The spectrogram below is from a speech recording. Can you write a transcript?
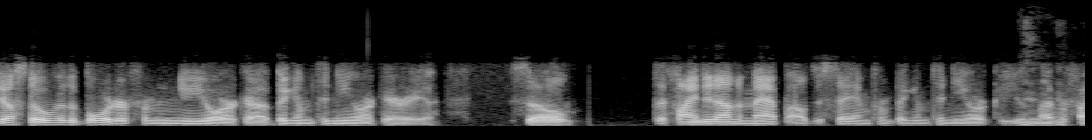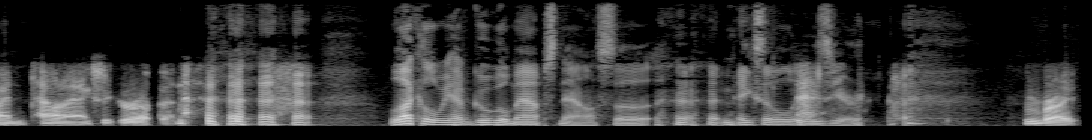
just over the border from New York, uh, Binghamton, New York area. So to find it on the map, I'll just say I'm from Binghamton, New York, because you'll never find the town I actually grew up in. Luckily, we have Google Maps now, so it makes it a little easier. right.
